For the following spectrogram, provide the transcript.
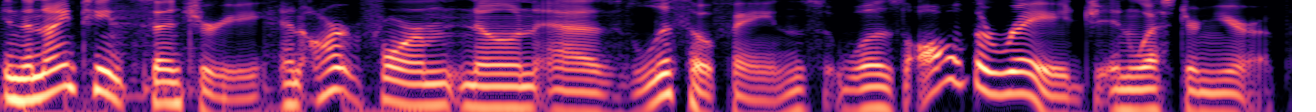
In the 19th century, an art form known as lithophanes was all the rage in Western Europe.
